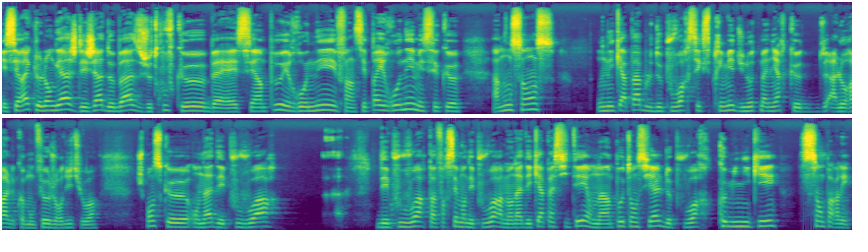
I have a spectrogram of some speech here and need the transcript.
Et c'est vrai que le langage, déjà de base, je trouve que bah, c'est un peu erroné, enfin c'est pas erroné, mais c'est que, à mon sens, on est capable de pouvoir s'exprimer d'une autre manière que à l'oral, comme on fait aujourd'hui, tu vois. Je pense qu'on a des pouvoirs, euh, des pouvoirs, pas forcément des pouvoirs, mais on a des capacités, on a un potentiel de pouvoir communiquer sans parler.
